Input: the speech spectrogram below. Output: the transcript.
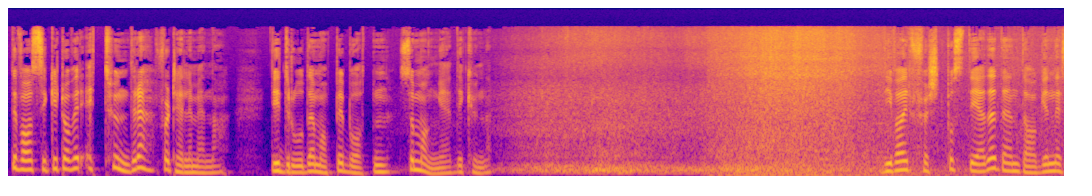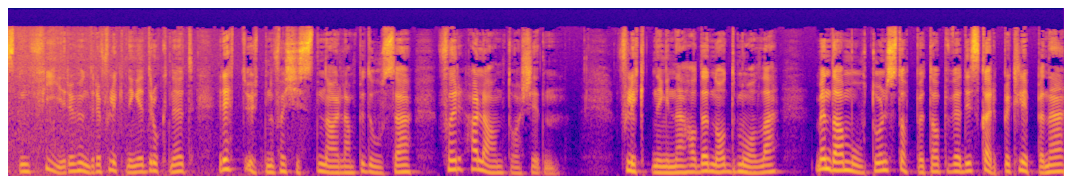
Det var sikkert over 100, forteller mennene. De dro dem opp i båten, så mange de kunne. De var først på stedet den dagen nesten 400 flyktninger druknet rett utenfor kysten av Lampedusa for halvannet år siden. Flyktningene hadde nådd målet, men da motoren stoppet opp ved de skarpe klippene,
